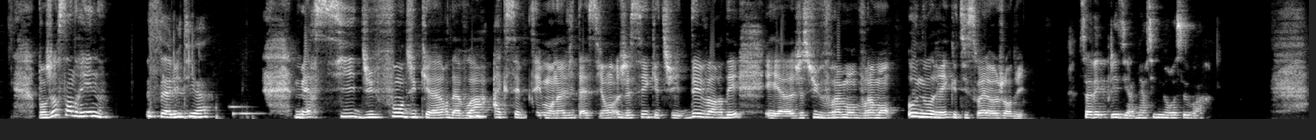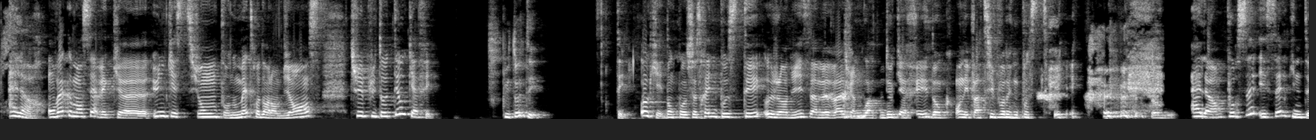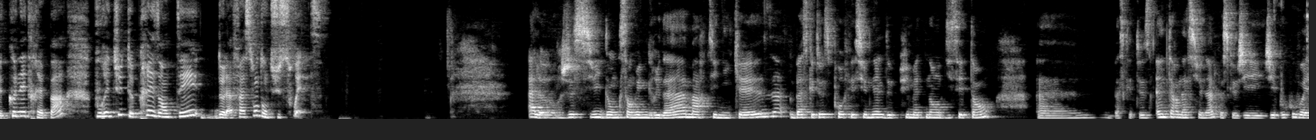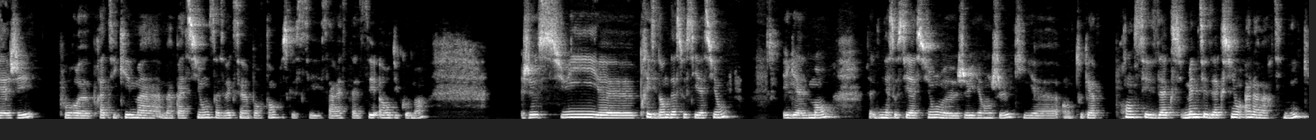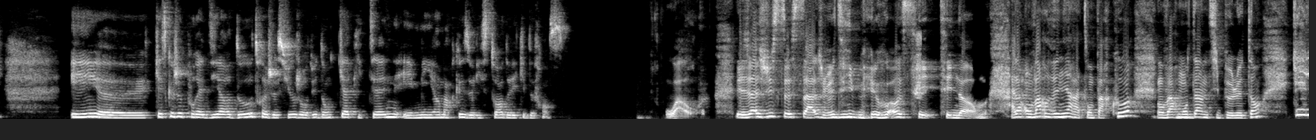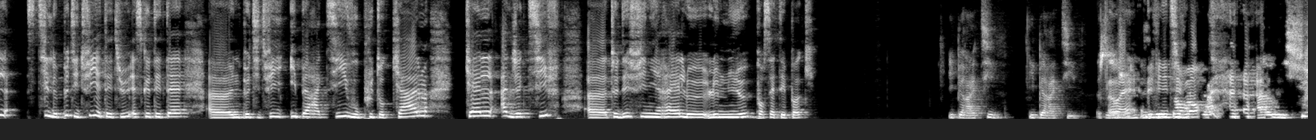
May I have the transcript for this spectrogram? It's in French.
Bonjour Sandrine. Salut Tia. Merci du fond du cœur d'avoir accepté mon invitation. Je sais que tu es débordée et euh, je suis vraiment, vraiment honorée que tu sois là aujourd'hui. C'est avec plaisir. Merci de me recevoir. Alors, on va commencer avec euh, une question pour nous mettre dans l'ambiance. Tu es plutôt thé ou café? Plutôt thé. Thé. Ok, donc ce serait une pause thé aujourd'hui, ça me va, je viens de boire deux cafés, donc on est parti pour une pause thé. Alors, pour ceux et celles qui ne te connaîtraient pas, pourrais-tu te présenter de la façon dont tu souhaites? Alors, je suis donc Sandrine Gruda, martiniquaise, basketteuse professionnelle depuis maintenant 17 ans, euh, basketteuse internationale parce que j'ai beaucoup voyagé pour euh, pratiquer ma, passion. Ça, c'est vrai que c'est important parce que ça reste assez hors du commun. Je suis euh, présidente d'association également, une association euh, Jeux et en Jeu qui, euh, en tout cas, prend ses actions, mène ses actions à la Martinique. Et qu'est-ce que je pourrais dire d'autre? Je suis aujourd'hui donc capitaine et meilleure marqueuse de l'histoire de l'équipe de France. Waouh Déjà juste ça, je me dis mais waouh, c'est énorme. Alors on va revenir à ton parcours, on va remonter un petit peu le temps. Quel style de petite fille étais-tu? Est-ce que tu étais euh, une petite fille hyperactive ou plutôt calme? Quel adjectif euh, te définirait le, le mieux pour cette époque? Hyperactive, hyperactive. Ouais, définitivement. ah oui.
